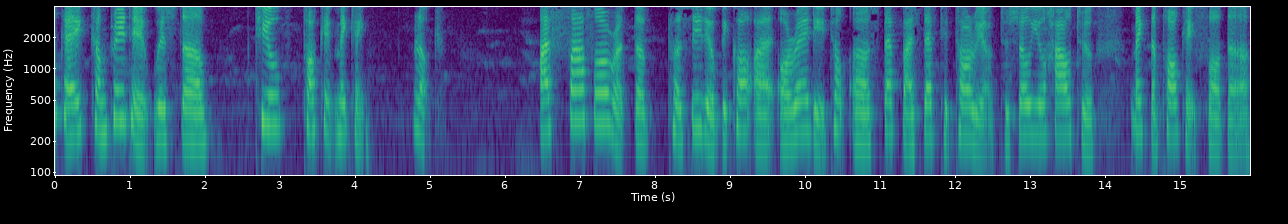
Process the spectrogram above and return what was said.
Okay, completed with the tube pocket making. Look, I fast forward the procedure because I already took a step-by-step -step tutorial to show you how to make the pocket for the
